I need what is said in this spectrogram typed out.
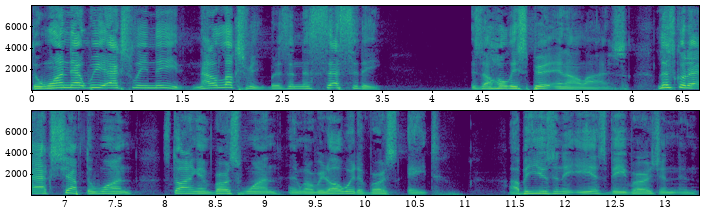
the one that we actually need, not a luxury, but it's a necessity, is the Holy Spirit in our lives. Let's go to Acts chapter 1, starting in verse 1, and we're going to read all the way to verse 8. I'll be using the ESV version, and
